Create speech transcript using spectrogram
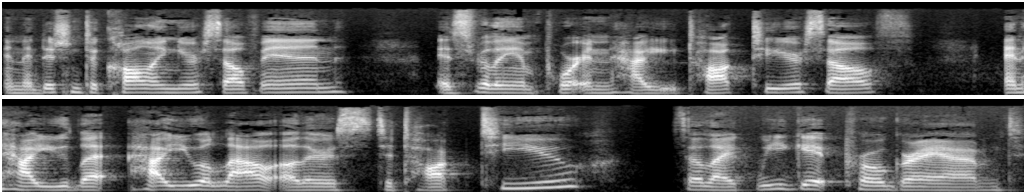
In addition to calling yourself in, it's really important how you talk to yourself and how you let how you allow others to talk to you. So like we get programmed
